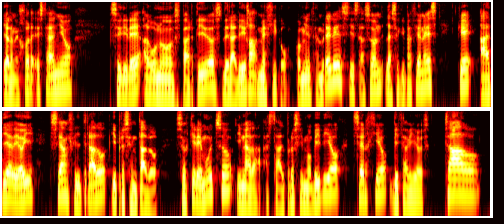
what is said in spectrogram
y a lo mejor este año seguiré algunos partidos de la Liga México. Comienza en breves y estas son las equipaciones que a día de hoy se han filtrado y presentado. Se os quiere mucho y nada, hasta el próximo vídeo. Sergio dice adiós. ¡Chao!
